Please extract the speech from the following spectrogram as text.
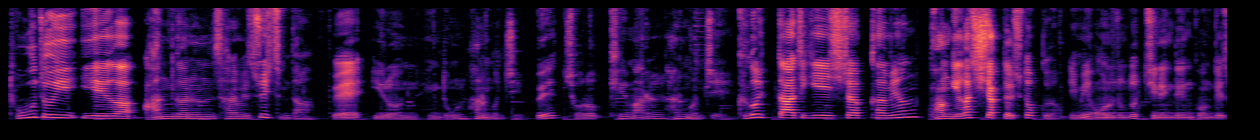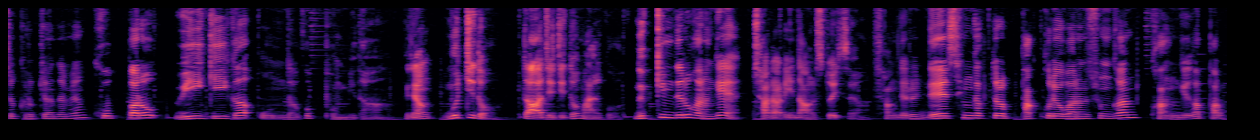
도저히 이해가 안 가는 사람일 수 있습니다. 왜 이런 행동을 하는 건지, 왜 저렇게 말을 하는 건지, 그걸 따지기 시작하면 관계가 시작될 수도 없고요. 이미 어느 정도 진행된 관계에서 그렇게 한다면 곧바로 위기가 온다고 봅니다. 그냥 묻지도 따지지도 말고 느낌대로 가는 게 차라리 나을 수도 있어요. 상대를 내 생각대로 바꾸려고 하는 순간 관계가 바로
